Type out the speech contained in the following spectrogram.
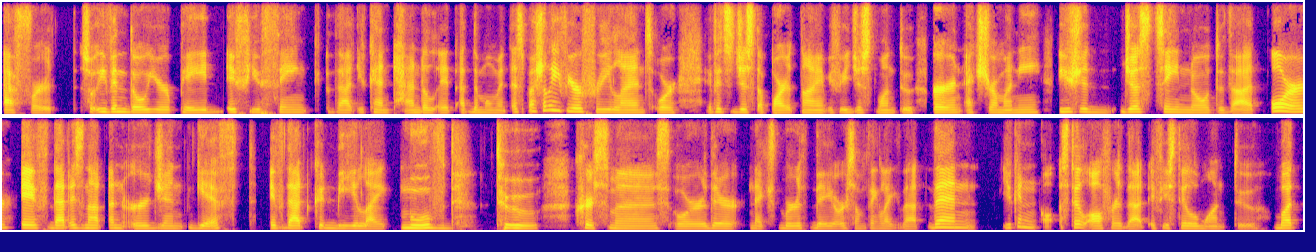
effort so even though you're paid, if you think that you can't handle it at the moment, especially if you're freelance or if it's just a part time, if you just want to earn extra money, you should just say no to that. Or if that is not an urgent gift, if that could be like moved to Christmas or their next birthday or something like that, then you can still offer that if you still want to. But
